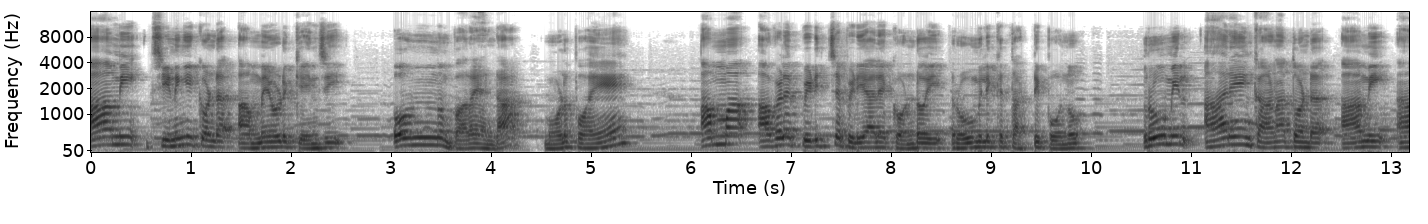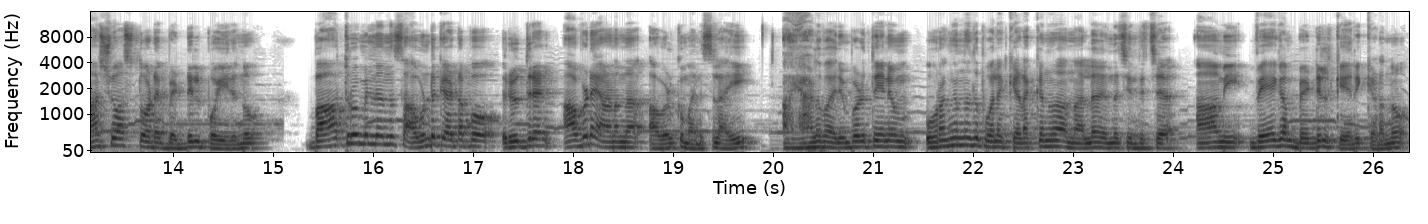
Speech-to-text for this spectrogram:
ആമി ചിണുങ്ങിക്കൊണ്ട് അമ്മയോട് കെഞ്ചി ഒന്നും പറയണ്ട. മോൾ പോയേ. അമ്മ അവളെ പിടിച്ച പിടിയാലെ കൊണ്ടുപോയി റൂമിലേക്ക് തട്ടിപ്പോന്നു. റൂമിൽ ആരെയും കാണാത്തോണ്ട് ആമി ആശ്വാസത്തോടെ ബെഡിൽ പോയിരുന്നു. ബാത്റൂമിൽ നിന്ന് സൗണ്ട് കേട്ടപ്പോൾ രുദ്രൻ അവിടെയാണെന്ന് അവൾക്ക് മനസ്സിലായി. അയാൾ വരുമ്പോഴത്തേനും ഉറങ്ങുന്നത് പോലെ കിടക്കുന്നതാ നല്ലതെന്ന് ചിന്തിച്ച് ആമി വേഗം ബെഡിൽ കയറി കിടന്നു.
